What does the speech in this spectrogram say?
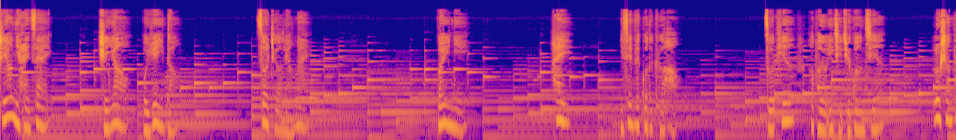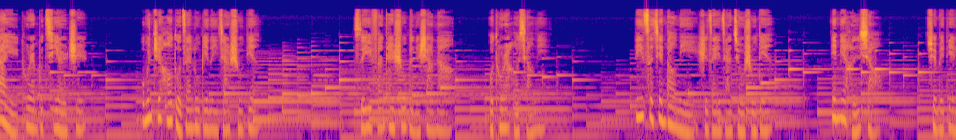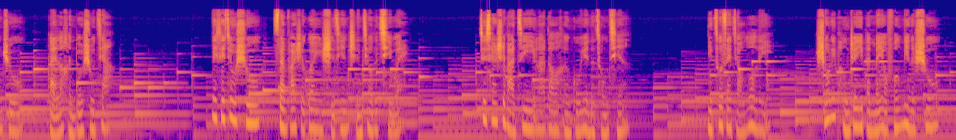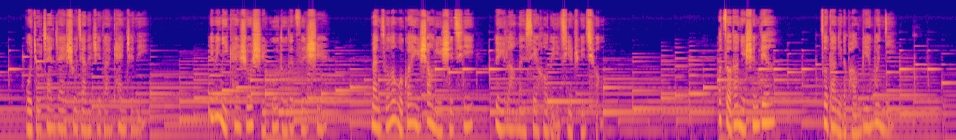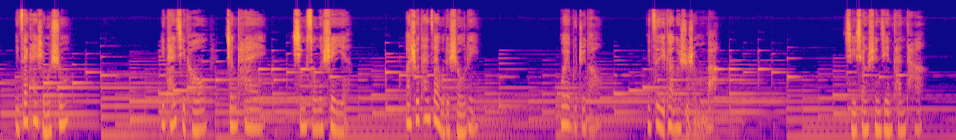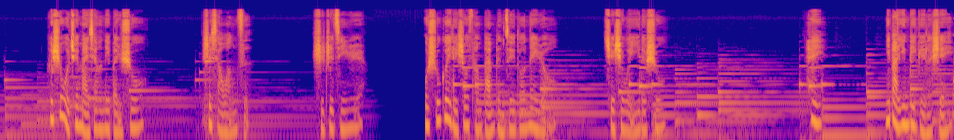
只要你还在，只要我愿意等。作者：梁麦。关于你，嘿，你现在过得可好？昨天和朋友一起去逛街，路上大雨突然不期而至，我们只好躲在路边的一家书店，随意翻开书本的刹那。我突然好想你。第一次见到你是在一家旧书店，店面很小，却被店主摆了很多书架。那些旧书散发着关于时间陈旧的气味，就像是把记忆拉到了很古远的从前。你坐在角落里，手里捧着一本没有封面的书。我就站在书架的这端看着你，因为你看书时孤独的姿势，满足了我关于少女时期对于浪漫邂逅的一切追求。我走到你身边，坐到你的旁边，问你：“你在看什么书？”你抬起头，睁开惺忪的睡眼，把书摊在我的手里。我也不知道，你自己看看是什么吧。形象瞬间坍塌。可是我却买下了那本书，是《小王子》。时至今日，我书柜里收藏版本最多、内容却是唯一的书。嘿，你把硬币给了谁？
